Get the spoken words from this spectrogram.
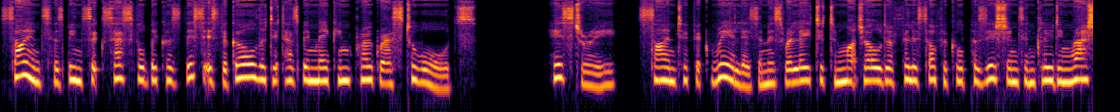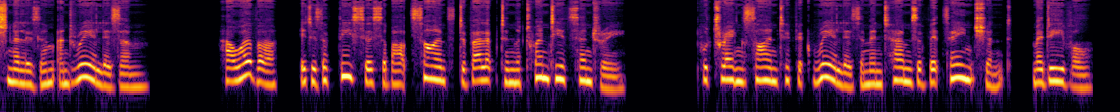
Science has been successful because this is the goal that it has been making progress towards. History, scientific realism is related to much older philosophical positions including rationalism and realism. However, it is a thesis about science developed in the 20th century portraying scientific realism in terms of its ancient, medieval,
